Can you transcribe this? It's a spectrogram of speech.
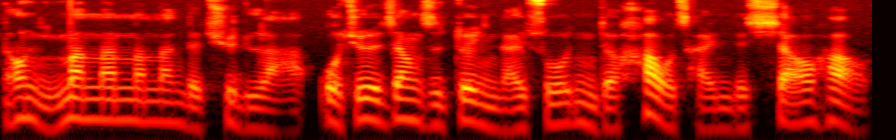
然后你慢慢慢慢的去拉。我觉得这样子对你来说，你的耗材、你的消耗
